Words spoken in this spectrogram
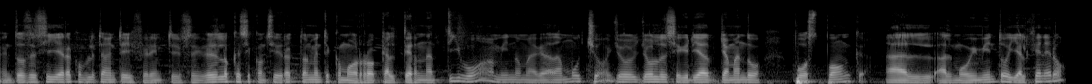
Entonces sí, era completamente diferente. O sea, Es lo que se considera actualmente como rock alternativo. A mí no me agrada mucho. Yo, yo le seguiría llamando post-punk al, al movimiento y al género.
